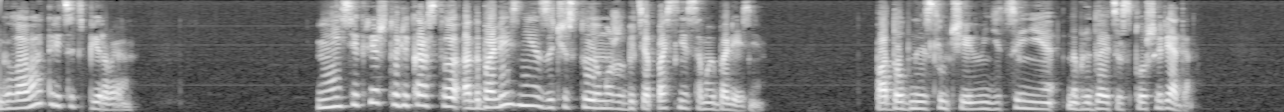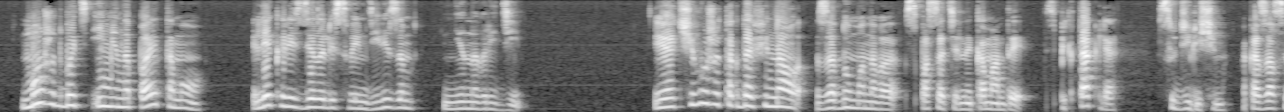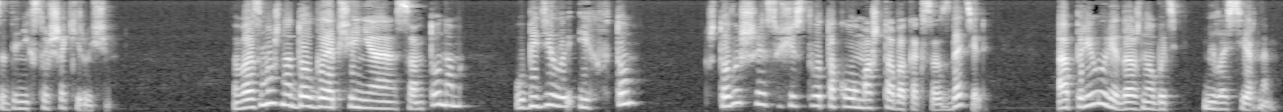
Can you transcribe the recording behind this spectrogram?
Глава 31. Не секрет, что лекарство от болезни зачастую может быть опаснее самой болезни. Подобные случаи в медицине наблюдаются сплошь и рядом. Может быть, именно поэтому лекари сделали своим девизом «не навреди». И отчего же тогда финал задуманного спасательной команды спектакля с удилищем оказался для них столь шокирующим? Возможно, долгое общение с Антоном убедило их в том, что высшее существо такого масштаба, как Создатель, априори должно быть милосердным.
